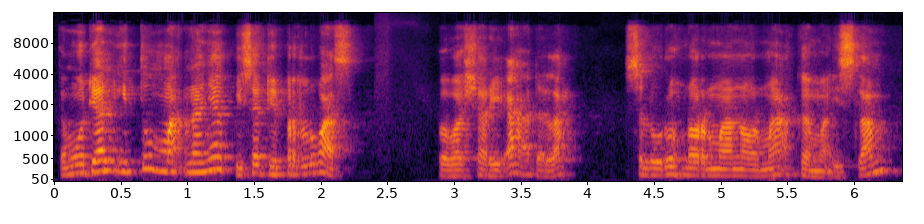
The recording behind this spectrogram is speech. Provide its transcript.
Kemudian itu maknanya bisa diperluas bahwa syariah adalah seluruh norma-norma agama Islam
